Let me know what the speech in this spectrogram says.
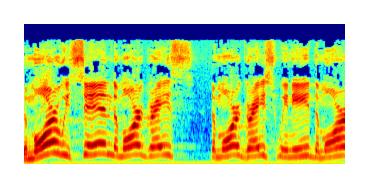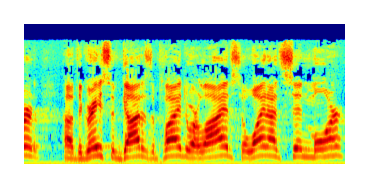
The more we sin, the more grace, the more grace we need, the more uh, the grace of God is applied to our lives. So, why not sin more?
